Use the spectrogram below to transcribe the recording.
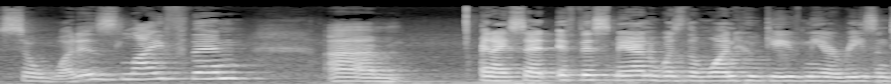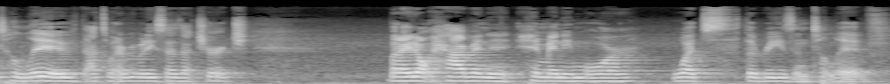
so what is life then? Um, and I said, if this man was the one who gave me a reason to live, that's what everybody says at church but I don't have him anymore, what's the reason to live?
